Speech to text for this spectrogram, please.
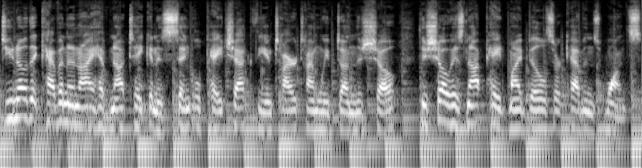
Do you know that Kevin and I have not taken a single paycheck the entire time we've done this show? The show has not paid my bills or Kevin's once.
